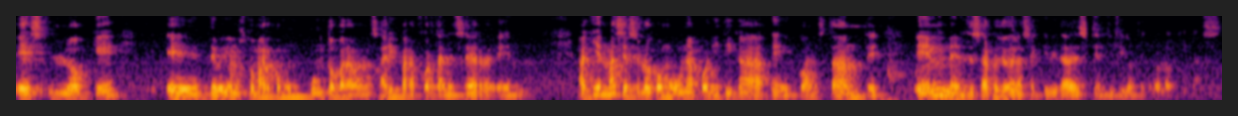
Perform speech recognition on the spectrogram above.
es lo que eh, deberíamos tomar como un punto para avanzar y para fortalecer aquí en más y hacerlo como una política eh, constante en el desarrollo de las actividades científico-tecnológicas.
